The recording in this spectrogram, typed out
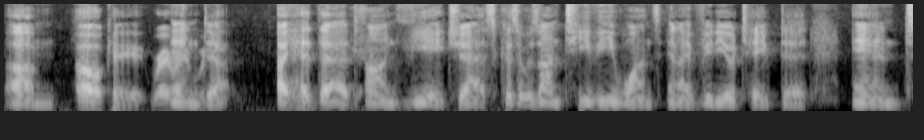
Um, Oh, okay, right, right. and wait. uh, I had that on VHS because it was on TV once, and I videotaped it, and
